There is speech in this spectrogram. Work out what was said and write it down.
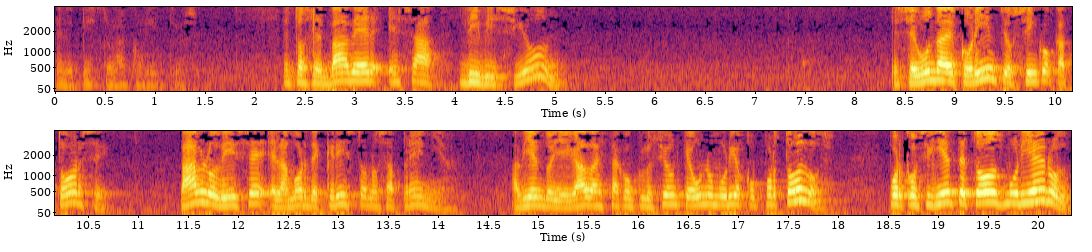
en la epístola a Corintios. Entonces va a haber esa división. En segunda de Corintios 5:14, Pablo dice, el amor de Cristo nos apremia, habiendo llegado a esta conclusión que uno murió por todos. Por consiguiente, todos murieron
